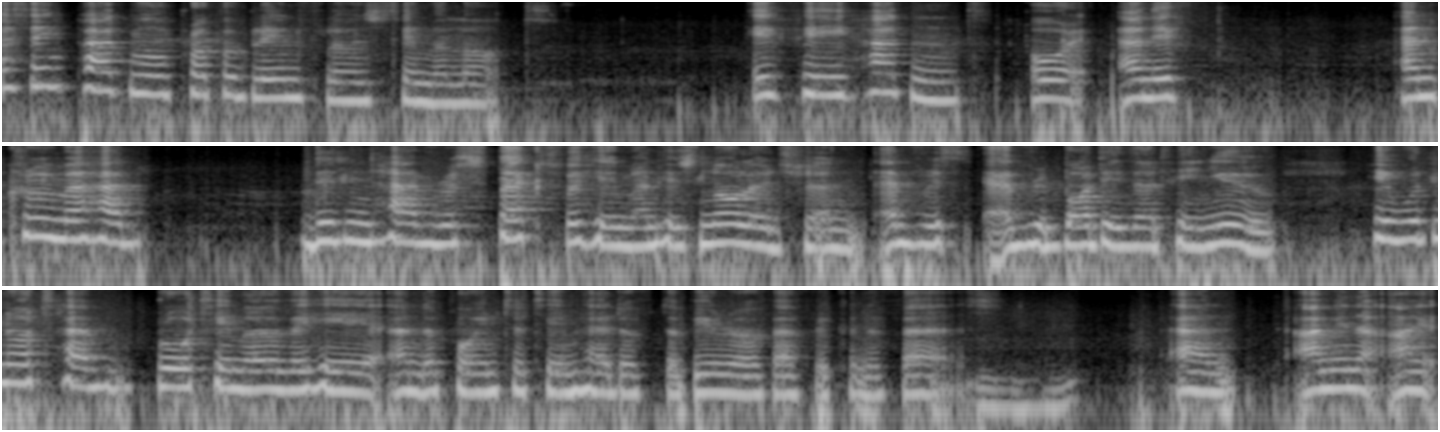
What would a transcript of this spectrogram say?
I think Padmore probably influenced him a lot. If he hadn't, or and if and Nkrumah had didn't have respect for him and his knowledge and every everybody that he knew, he would not have brought him over here and appointed him head of the Bureau of African Affairs. Mm-hmm. And I mean, I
